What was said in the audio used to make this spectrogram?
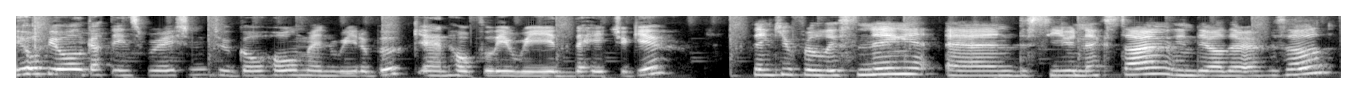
We hope you all got the inspiration to go home and read a book and hopefully read The Hate You Give. Thank you for listening and see you next time in the other episode.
